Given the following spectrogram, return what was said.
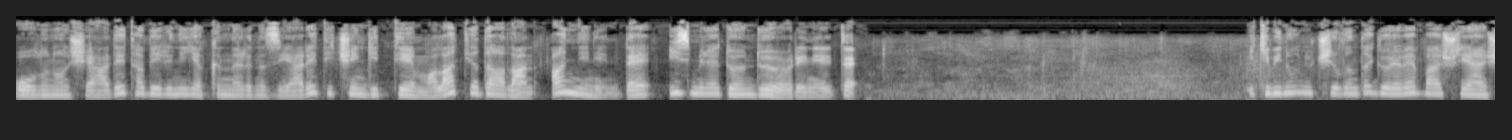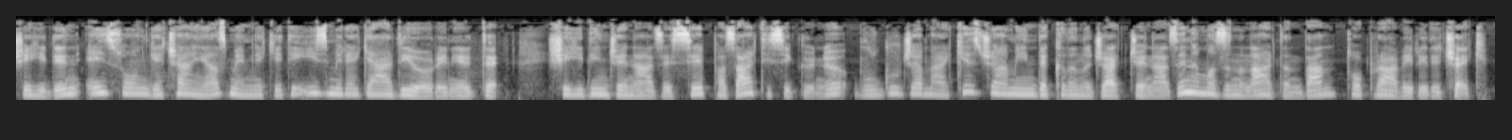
Oğlunun şehadet haberini yakınlarını ziyaret için gittiği Malatya'da alan annenin de İzmir'e döndüğü öğrenildi. 2013 yılında göreve başlayan şehidin en son geçen yaz memleketi İzmir'e geldiği öğrenildi. Şehidin cenazesi pazartesi günü Bulgurca Merkez Camii'nde kılınacak cenaze namazının ardından toprağa verilecek.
